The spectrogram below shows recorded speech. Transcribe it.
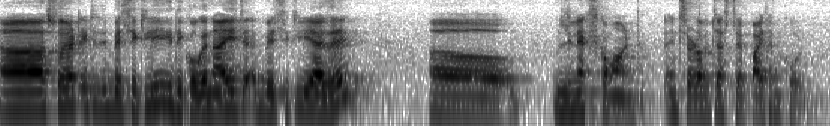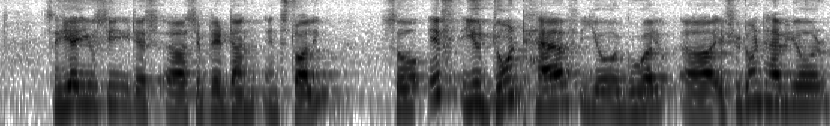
uh, so that it is basically recognized basically as a uh, Linux command instead of just a Python code. So here you see it is uh, simply done installing. So if you don't have your Google, uh, if you don't have your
